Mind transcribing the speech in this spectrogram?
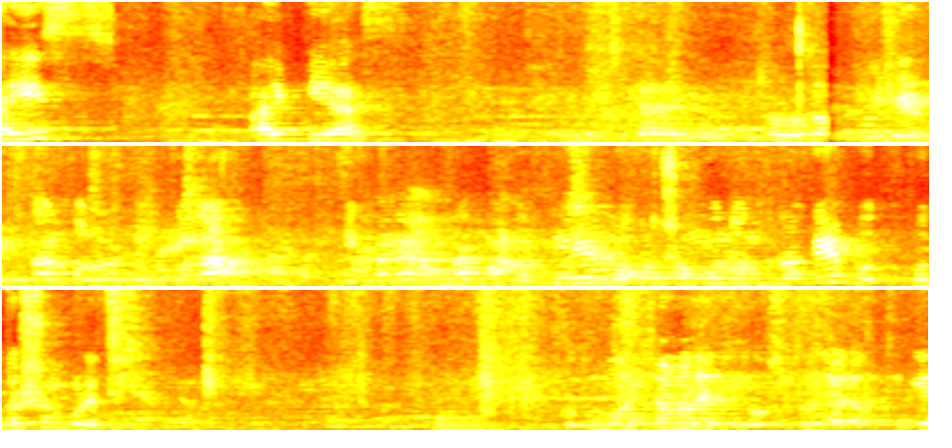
আইস আইপিএস এখানে আমরা মানবের রক্ত সংবতন্ত্রকে প্রদর্শন করেছি। প্রথম হচ্ছে আমাদের গৃহস্থ জাতক থেকে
